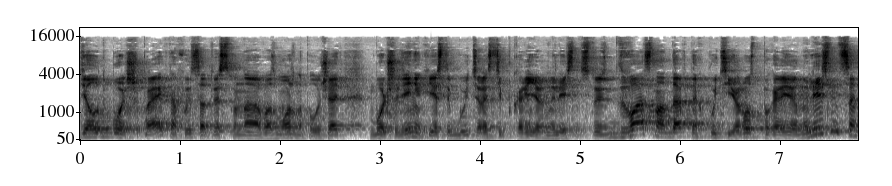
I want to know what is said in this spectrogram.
делать больше проектов и, соответственно, возможно, получать больше денег, если будете расти по карьерной лестнице. То есть два стандартных пути. Рост по карьерной лестнице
